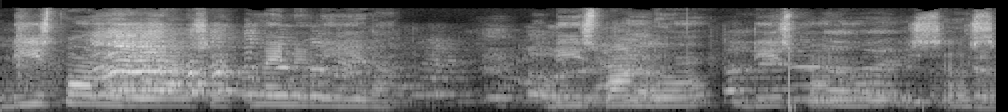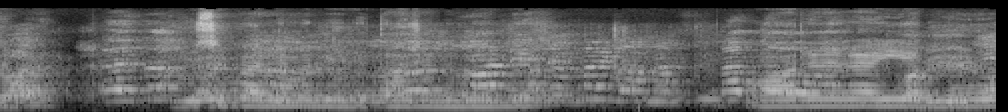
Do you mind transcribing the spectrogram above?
डी स्पॉन हो गया यार नहीं नहीं नहीं ये रहा। डी स्पॉन हो डी स्पॉन हो इससे उससे उससे पहले मैं ले लेता चलो ले लिया। और मेरा ये वो।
